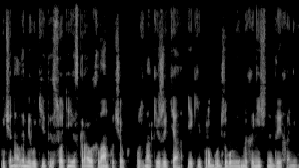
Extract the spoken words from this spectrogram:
починали міготіти сотні яскравих лампочок, ознаки життя, які пробуджували механічне дихання.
